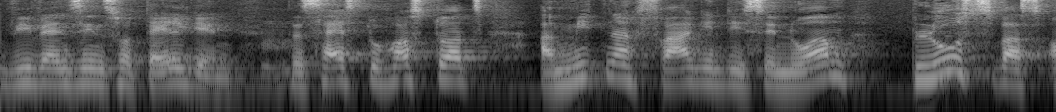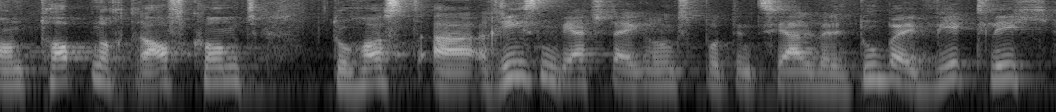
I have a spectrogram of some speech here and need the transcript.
wie wenn sie ins Hotel gehen. Mhm. Das heißt, du hast dort eine Mietnachfrage, die ist enorm Plus, was on top noch drauf kommt, du hast ein Riesenwertsteigerungspotenzial, weil Dubai wirklich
